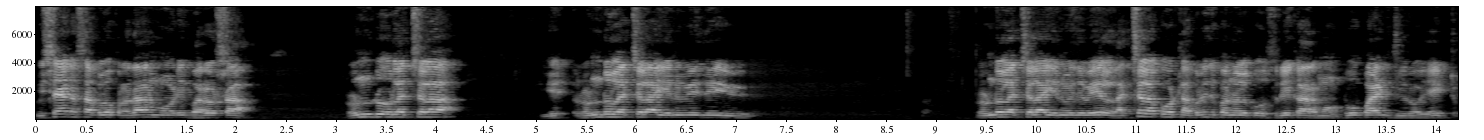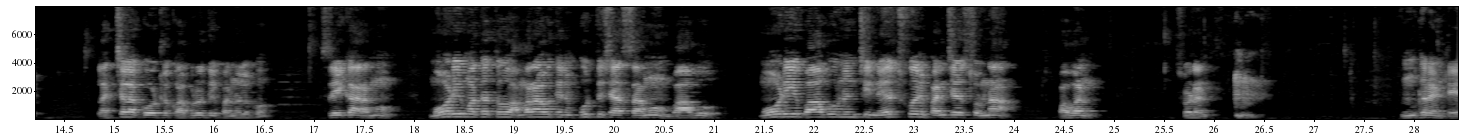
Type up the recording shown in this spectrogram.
విశాఖ సభలో ప్రధాని మోడీ భరోసా. రెండు లక్షల రెండు లక్షల ఎనిమిది రెండు లక్షల ఎనిమిది వేల లక్షల కోట్ల అభివృద్ధి పనులకు శ్రీకారము. టూ పాయింట్ జీరో ఎయిట్ లక్షల కోట్లకు అభివృద్ధి పనులకు శ్రీకారము. మోడీ మద్దతు అమరావతిని పూర్తి చేస్తాము బాబు. మోడీ బాబు నుంచి నేర్చుకొని పనిచేస్తున్న పవన్. చూడండి. ఎందుకంటే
